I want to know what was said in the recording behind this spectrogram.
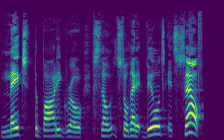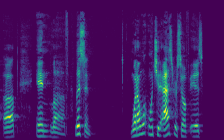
makes the body grow so, so that it builds itself up in love. Listen, what I want you to ask yourself is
